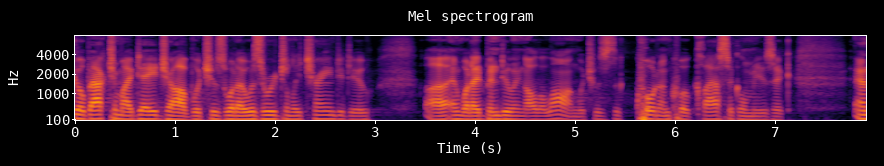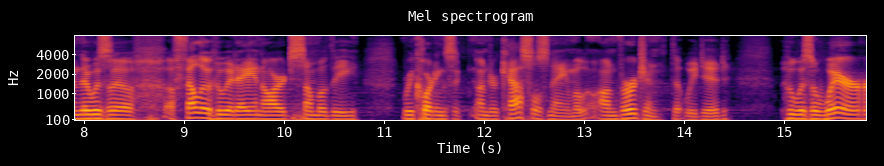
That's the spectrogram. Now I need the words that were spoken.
go back to my day job, which is what I was originally trained to do uh, and what I'd been doing all along, which was the quote unquote classical music. And there was a, a fellow who had A&R'd some of the recordings under Cassell's name on Virgin that we did, who was aware,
